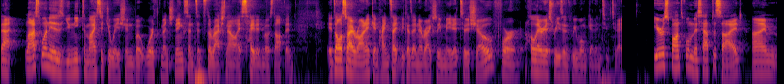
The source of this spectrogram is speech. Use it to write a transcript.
That last one is unique to my situation, but worth mentioning since it's the rationale I cited most often. It's also ironic in hindsight because I never actually made it to the show for hilarious reasons we won't get into today. Irresponsible mishaps aside, I'm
